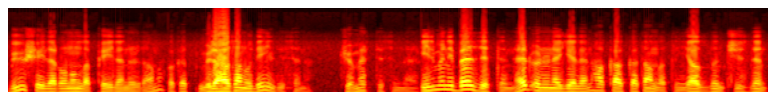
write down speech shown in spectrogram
Büyük şeyler onunla peylenirdi ama fakat mülahazan o değildi sana. Cömert desinler. İlmini bezzettin. Her önüne gelen hakkı hakikati anlattın. Yazdın, çizdin,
